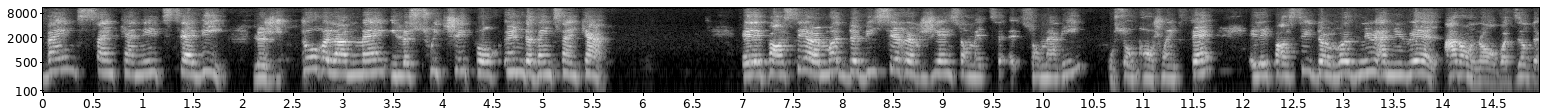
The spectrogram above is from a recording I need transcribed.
25 années de sa vie. Le jour au lendemain, il a switché pour une de 25 ans. Elle est passée à un mode de vie chirurgien, son, mari ou son conjoint fait, elle est passée d'un revenu annuel, I don't know, on va dire de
